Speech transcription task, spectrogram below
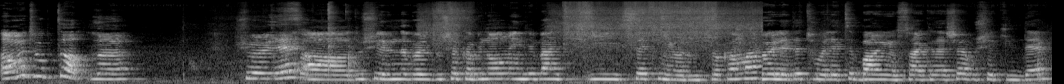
Ama çok tatlı. Şöyle aa, duş yerinde böyle duşa kabin olmayınca ben iyi hissetmiyorum çok ama böyle de tuvaleti banyosu arkadaşlar bu şekilde.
